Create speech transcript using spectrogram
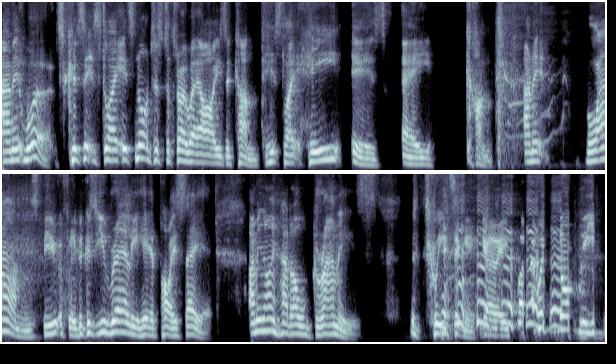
And it works because it's like it's not just to throw away, oh, he's a cunt. It's like he is a cunt. And it lands beautifully because you rarely hear Pie say it. I mean, I had old grannies tweeting it, going, "Well, I wouldn't normally use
